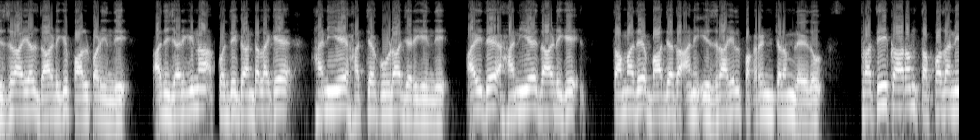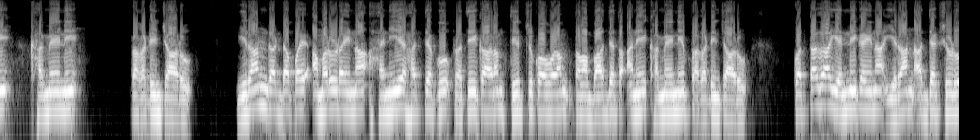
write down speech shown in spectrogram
ఇజ్రాయెల్ దాడికి పాల్పడింది. అది జరిగిన కొద్ది గంటలకే హనియే హత్య కూడా జరిగింది. అయితే హనియే దాడికి తమదే బాధ్యత అని ఇజ్రాయెల్ ప్రకటించడం లేదు. ప్రతీకారం తప్పదని ఖమేని ప్రకటించారు. ఇరాన్ గడ్డపై అమరుడైన హనియే హత్యకు ప్రతీకారం తీర్చుకోవడం తమ బాధ్యత అని ఖమేని ప్రకటించారు. కొత్తగా ఎన్నికైన ఇరాన్ అధ్యక్షుడు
